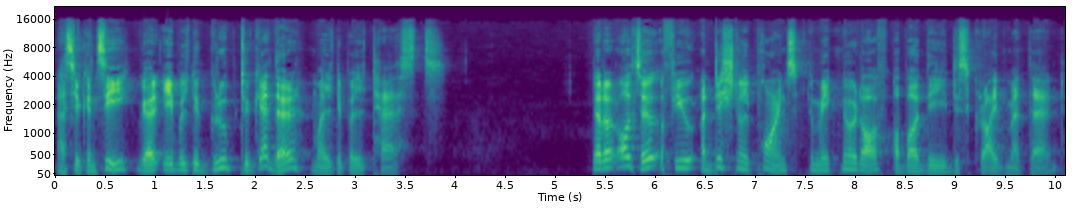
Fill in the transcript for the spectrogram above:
As you can see, we are able to group together multiple tests. There are also a few additional points to make note of about the describe method.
